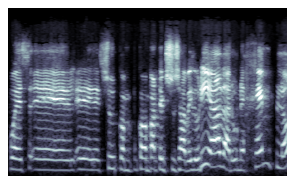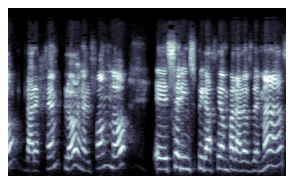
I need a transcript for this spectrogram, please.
pues eh, eh, compartir su sabiduría, dar un ejemplo, dar ejemplo en el fondo, eh, ser inspiración para los demás,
